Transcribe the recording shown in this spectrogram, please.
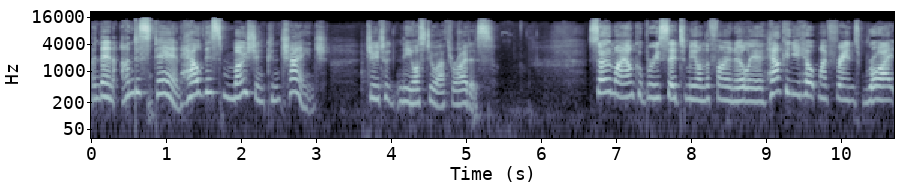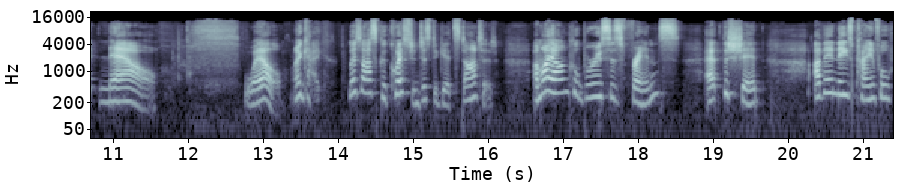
and then understand how this motion can change due to knee osteoarthritis. So, my Uncle Bruce said to me on the phone earlier, How can you help my friends right now? Well, okay, let's ask a question just to get started. Are my Uncle Bruce's friends at the shed are their knees painful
